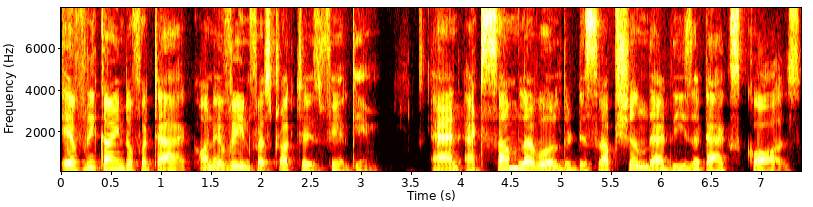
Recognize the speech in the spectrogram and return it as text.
Every kind of attack on every infrastructure is fair game. And at some level, the disruption that these attacks cause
